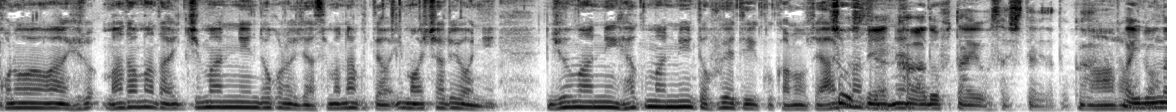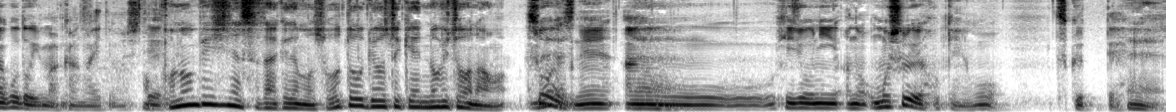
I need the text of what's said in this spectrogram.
このまままだまだ1万人どころじゃ済まなくて今おっしゃるように10万人100万人と増えていく可能性ありますよね。ねカード付帯をさせたりだとか、まあ、いろんなことを今考えてまして。このビジネスだけでも相当業績が伸びそうな、ね、そうですね。あのー、非常にあの面白い保険を作って、え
